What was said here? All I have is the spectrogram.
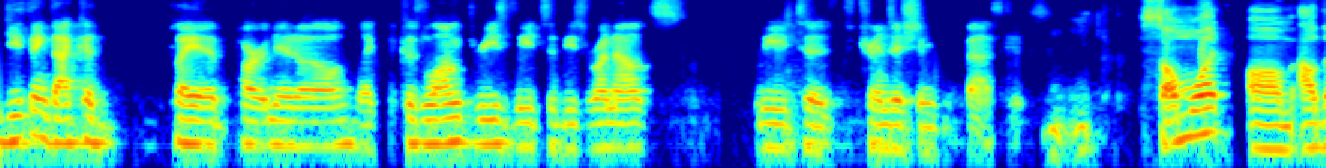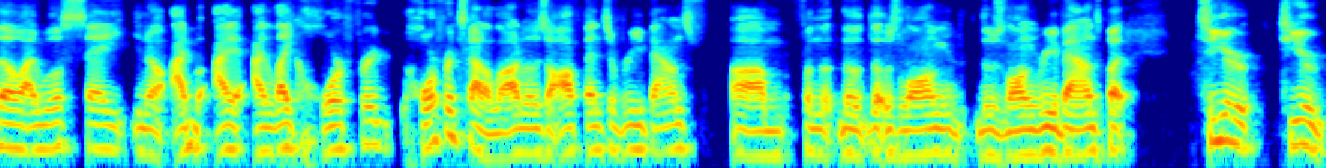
do you think that could play a part in it all? Like, because long threes lead to these runouts lead to transition baskets. Somewhat. Um, although I will say, you know, I, I I like Horford. Horford's got a lot of those offensive rebounds um from the, the, those long those long rebounds. But to your to your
